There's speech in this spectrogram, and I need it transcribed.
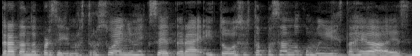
tratando de perseguir nuestros sueños, etcétera, y todo eso está pasando como en estas edades.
